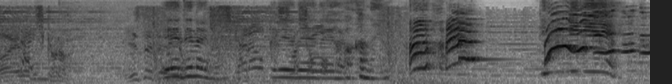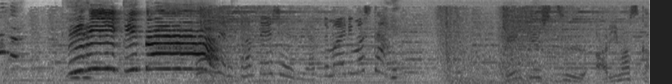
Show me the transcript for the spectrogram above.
お前の力。見せてえー、出ないの？力を貸出しましょう。ない出ない出ない。わかんないよ。リリー来た探偵社よりやってまいりました研究室ありますか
